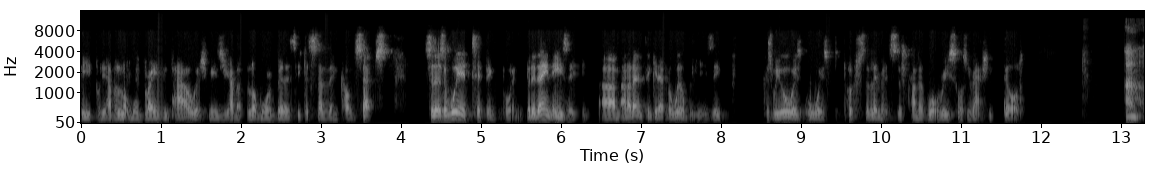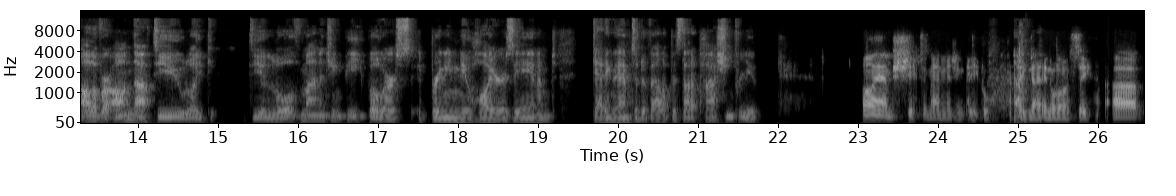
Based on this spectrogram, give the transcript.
people, you have a lot more brain power, which means you have a lot more ability to sell in concepts. So there's a weird tipping point, but it ain't easy. Um, and I don't think it ever will be easy because we always, always push the limits of kind of what resource we've actually got. And Oliver, on that, do you like, do you love managing people or bringing new hires in and getting them to develop? Is that a passion for you? I am shit at managing people. in, in all honesty, um,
